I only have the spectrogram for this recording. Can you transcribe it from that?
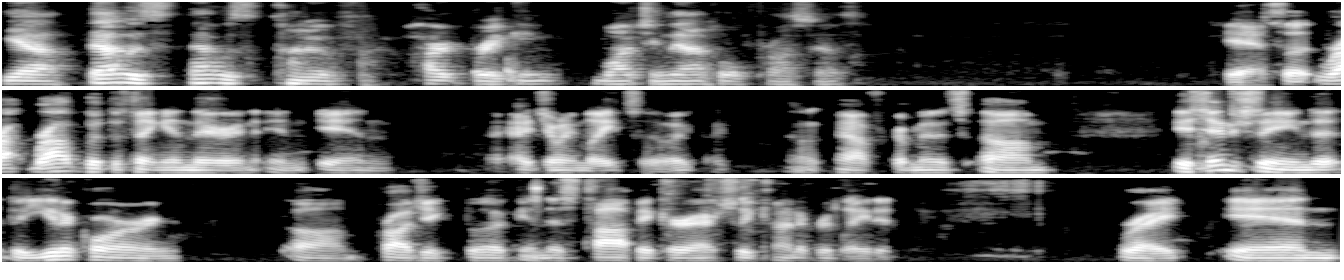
yeah that was that was kind of heartbreaking watching that whole process Yeah. So Rob, Rob put the thing in there, and and, and I joined late, so I, I out for minutes. Um, it's interesting that the unicorn um, project book and this topic are actually kind of related, right? And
